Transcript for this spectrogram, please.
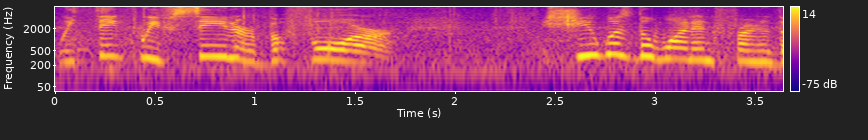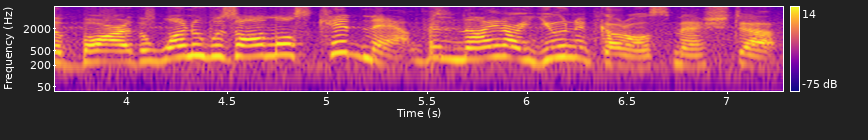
we think we've seen her before. She was the one in front of the bar, the one who was almost kidnapped. The night our unit got all smashed up.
